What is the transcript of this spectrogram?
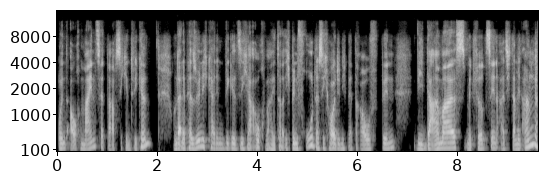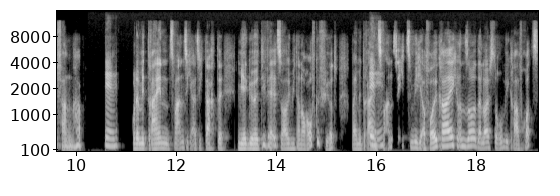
Und auch Mindset darf sich entwickeln. Und deine Persönlichkeit entwickelt sich ja auch weiter. Ich bin froh, dass ich heute nicht mehr drauf bin, wie damals mit 14, als ich damit angefangen habe. Mhm. Oder mit 23, als ich dachte, mir gehört die Welt, so habe ich mich dann auch aufgeführt, weil mit 23 okay. ziemlich erfolgreich und so, da läufst du rum wie Graf Rotz.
